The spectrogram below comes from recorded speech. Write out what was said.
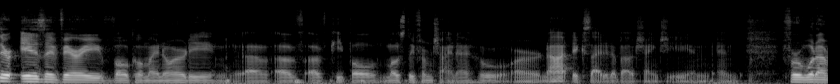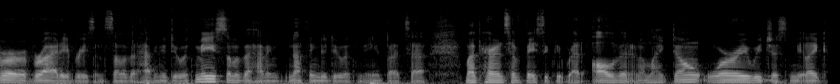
there is a very vocal minority uh, of, of people, mostly from China, who are not excited about Shang-Chi and, and for whatever variety of reasons. Some of it having to do with me, some of it having nothing to do with me. But uh, my parents have basically read all of it, and I'm like, don't worry, we just need like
